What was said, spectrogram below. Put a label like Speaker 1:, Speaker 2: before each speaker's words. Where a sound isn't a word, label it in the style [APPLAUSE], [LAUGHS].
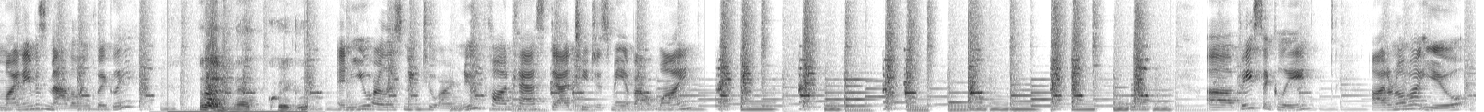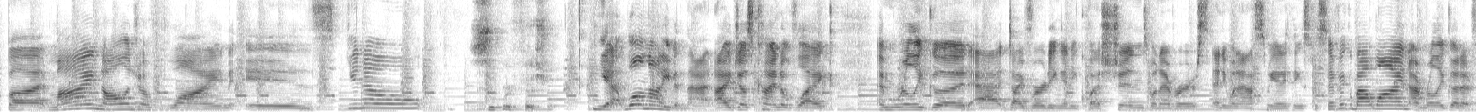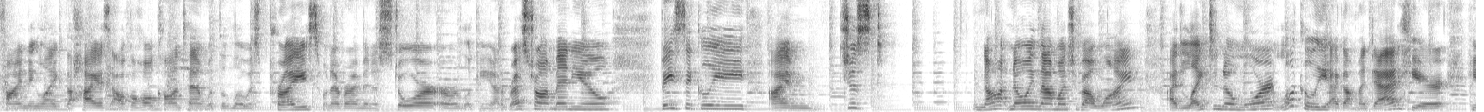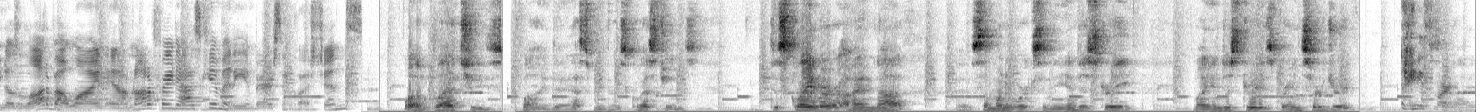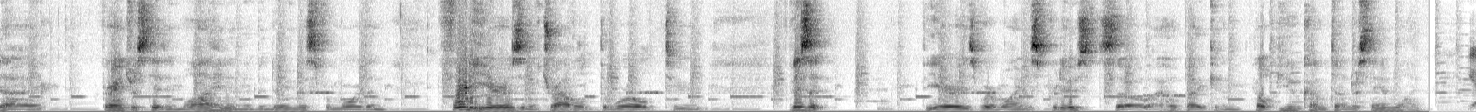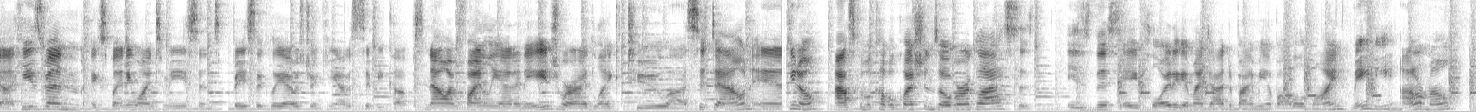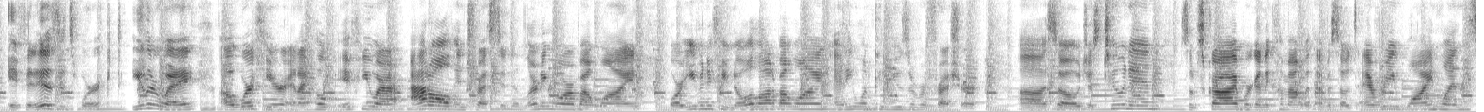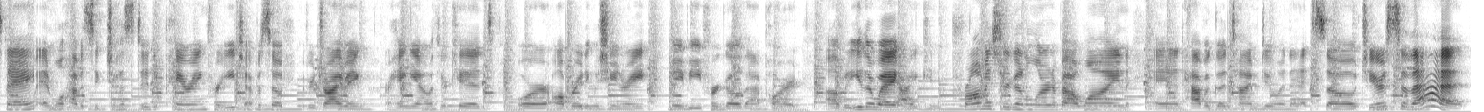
Speaker 1: My name is Madeline Quigley.
Speaker 2: And I'm Matt Quigley.
Speaker 1: And you are listening to our new podcast, Dad Teaches Me About Wine. Uh, basically, I don't know about you, but my knowledge of wine is, you know,
Speaker 2: superficial.
Speaker 1: Yeah, well, not even that. I just kind of like am really good at diverting any questions whenever anyone asks me anything specific about wine. I'm really good at finding like the highest alcohol content with the lowest price whenever I'm in a store or looking at a restaurant menu. Basically, I'm just not knowing that much about wine. I'd like to know more. Luckily, I got my dad here. He knows a lot about wine, and I'm not afraid to ask him any embarrassing questions.
Speaker 2: Well, I'm glad she's fine to ask me those questions. Disclaimer I am not uh, someone who works in the industry. My industry is brain surgery. [LAUGHS]
Speaker 1: He's smart.
Speaker 2: I'm very interested in wine and have been doing this for more than 40 years and have traveled the world to visit the areas where wine is produced. So I hope I can help you come to understand wine.
Speaker 1: Yeah, he's been explaining wine to me since basically I was drinking out of sippy cups. Now I'm finally at an age where I'd like to uh, sit down and, you know, ask him a couple questions over a glass. Is this a ploy to get my dad to buy me a bottle of wine? Maybe. I don't know. If it is, it's worked. Either way, uh, we're here, and I hope if you are at all interested in learning more about wine, or even if you know a lot about wine, anyone could use a refresher. Uh, so just tune in, subscribe. We're going to come out with episodes every Wine Wednesday, and we'll have a suggested pairing for each episode. If you're driving or hanging out with your kids or operating machinery, maybe forego that part. Uh, but either way, I can promise you're going to learn about wine and have a good time doing it. So, cheers to that.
